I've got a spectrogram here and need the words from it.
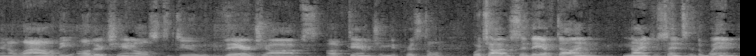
and allow the other channels to do their jobs of damaging the crystal, which obviously they have done 9% to the win.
